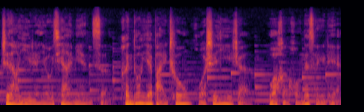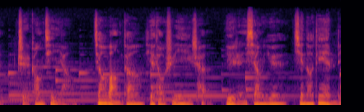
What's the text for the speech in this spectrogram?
知道艺人尤其爱面子，很多也摆出我是艺人，我很红的嘴脸，趾高气扬。交往的也都是艺人，与人相约进到店里，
